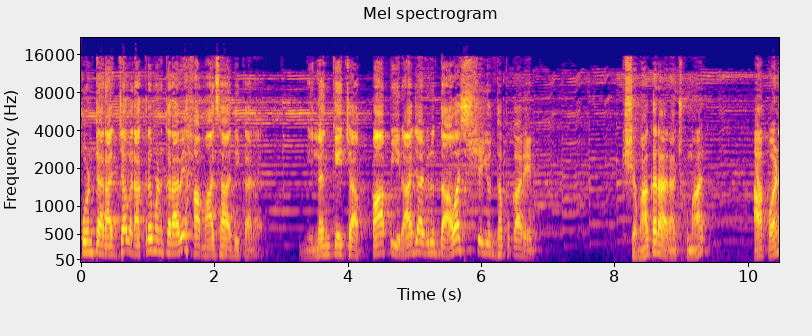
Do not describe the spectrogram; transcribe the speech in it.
कोणत्या राज्यावर आक्रमण करावे हा माझा अधिकार आहे. मी लंकेच्या पापी राजाविरुद्ध अवश्य युद्ध पुकारेन. क्षमा करा राजकुमार. आपण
